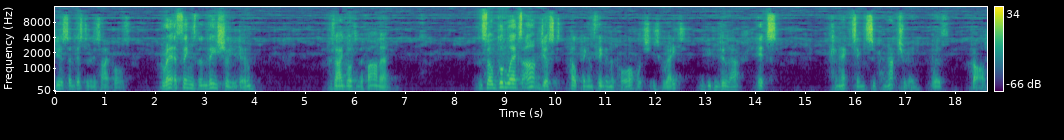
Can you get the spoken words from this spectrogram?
Jesus said this to the disciples Greater things than these shall you do, because I go to the Father. And so good works aren't just helping and feeding the poor, which is great, if you can do that. It's connecting supernaturally with God,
